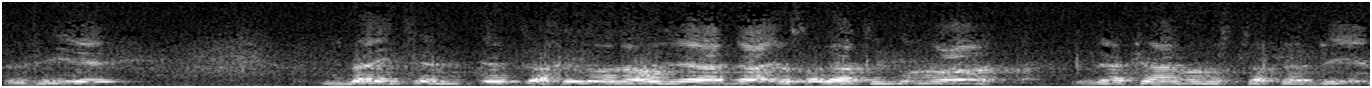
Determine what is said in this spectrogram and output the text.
في بيت يتخذونه لأداء صلاة الجمعة إذا كانوا مستقرين.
